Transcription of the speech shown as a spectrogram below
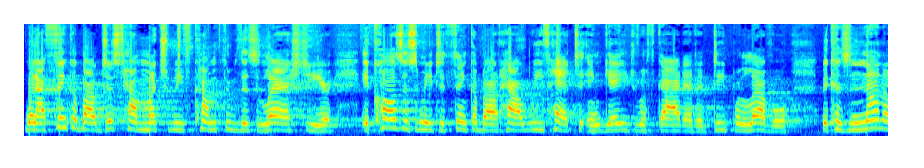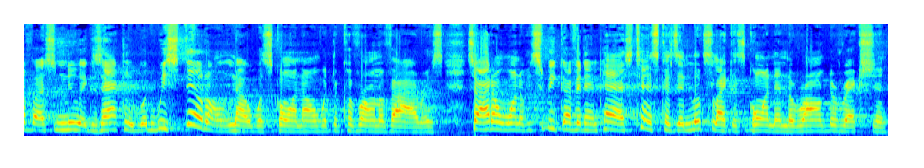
When I think about just how much we've come through this last year, it causes me to think about how we've had to engage with God at a deeper level because none of us knew exactly what we still don't know what's going on with the coronavirus. So I don't want to speak of it in past tense because it looks like it's going in the wrong direction.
